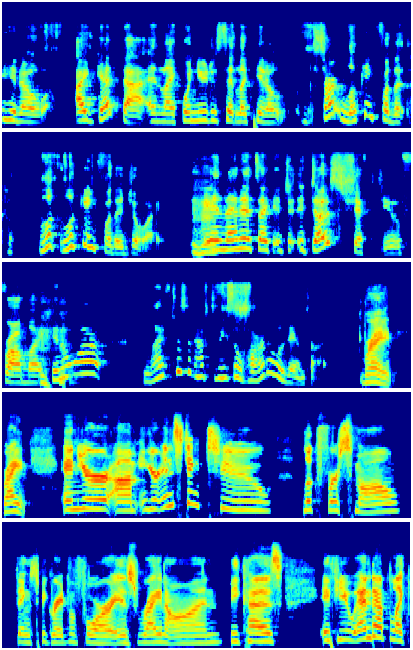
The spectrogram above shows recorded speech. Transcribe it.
you know, I get that. And like when you just said, like, you know, start looking for the look, looking for the joy. Mhm. And then it's like, it, it does shift you from like, you know Mhm. what? Life doesn't have to be so hard all the damn time. Right, right. And your um your instinct to look for small things to be grateful for is right on because if you end up like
